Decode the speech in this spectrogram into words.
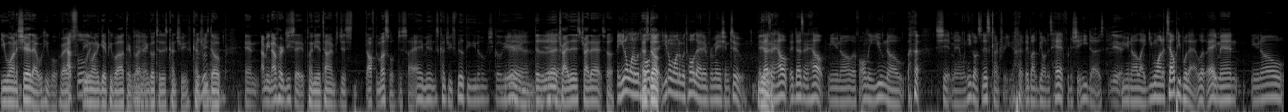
You want to share that with people, right? Mm-hmm. Absolutely. You want to get people out there, and be like, Yeah. man, go to this country. This country's Mhm. dope. And I mean, I've heard you say it plenty of times, just off the muscle, just like, hey, man, this country's filthy. You know, we should go here Yeah, and da da yeah. da. Try this, try that. So And you don't want to That's withhold dope. that. You don't want to withhold that information too. It Yeah. doesn't help. It doesn't help. You know, if only you know. shit, man. When he goes to this country, they about to be on his head for the shit he does. Yeah. You know, like you want to tell people that. Look, hey, man. You know,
